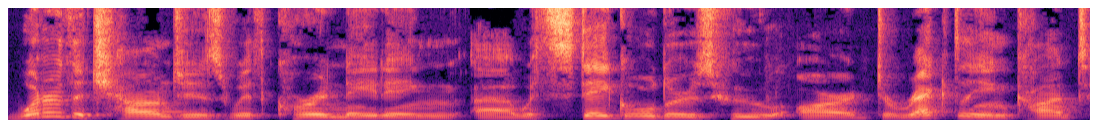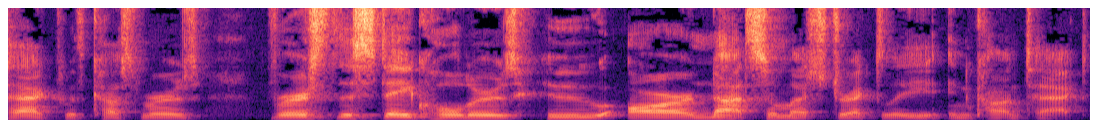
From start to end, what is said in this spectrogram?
what are the challenges with coordinating uh, with stakeholders who are directly in contact with customers versus the stakeholders who are not so much directly in contact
